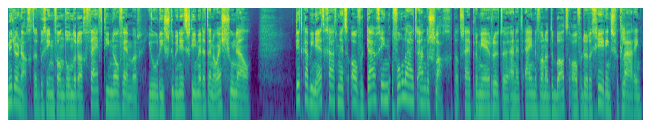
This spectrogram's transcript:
Middernacht, het begin van donderdag 15 november. Juri Stubenitski met het NOS-journaal. Dit kabinet gaat met overtuiging voluit aan de slag. Dat zei premier Rutte aan het einde van het debat over de regeringsverklaring.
